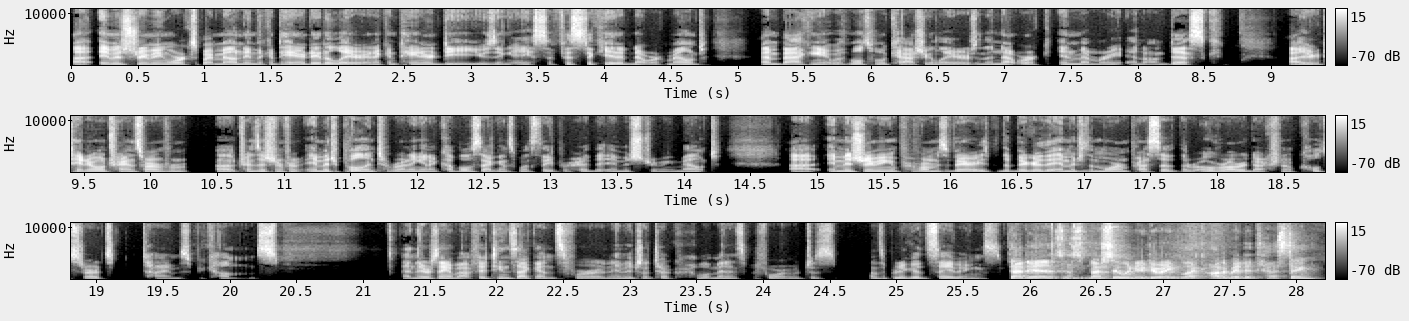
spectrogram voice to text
Uh, image streaming works by mounting the container data layer in a containerd using a sophisticated network mount and backing it with multiple caching layers in the network, in memory, and on disk. Uh, your container will transform from uh, transition from image pulling to running in a couple of seconds once they prepare the image streaming mount. Uh, image streaming performance varies, but the bigger the image, the more impressive the overall reduction of cold start times becomes. And they're saying about 15 seconds for an image that took a couple of minutes before, which is that's a pretty good savings. That is, especially when you're doing like automated testing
